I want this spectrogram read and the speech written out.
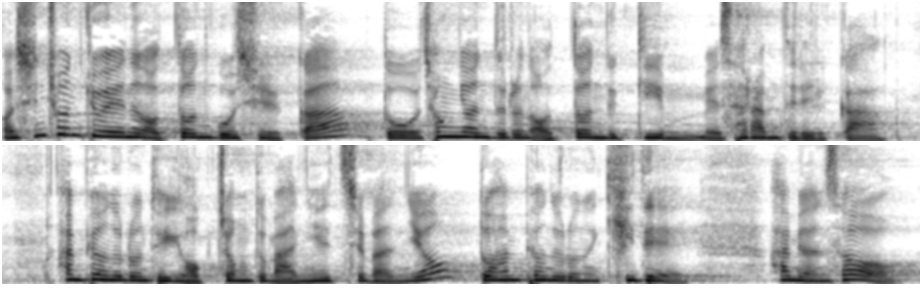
어, 신촌교회는 어떤 곳일까? 또 청년들은 어떤 느낌의 사람들일까? 한편으로는 되게 걱정도 많이 했지만요. 또 한편으로는 기대하면서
